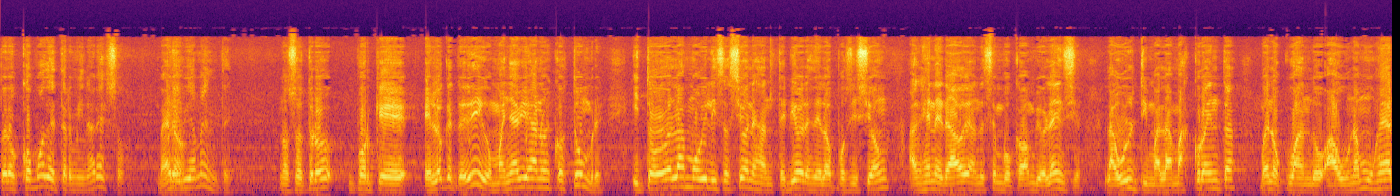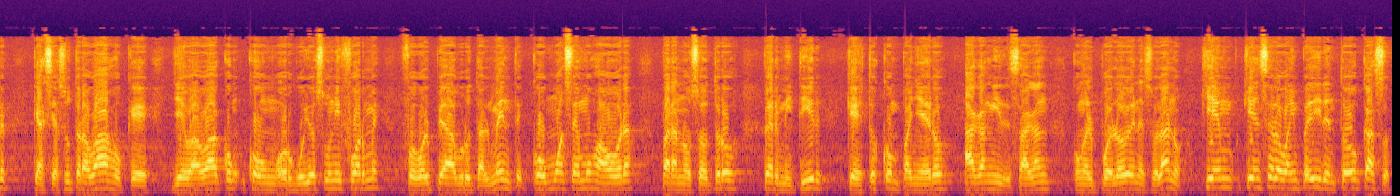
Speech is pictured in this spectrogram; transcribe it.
Pero ¿cómo determinar eso previamente? Nosotros, porque es lo que te digo, mañana vieja no es costumbre, y todas las movilizaciones anteriores de la oposición han generado y han desembocado en violencia. La última, la más cruenta, bueno, cuando a una mujer que hacía su trabajo, que llevaba con, orgullo su uniforme, fue golpeada brutalmente. ¿Cómo hacemos ahora para nosotros permitir que estos compañeros hagan y deshagan con el pueblo venezolano? ¿Quién, quién se lo va a impedir en todo caso?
